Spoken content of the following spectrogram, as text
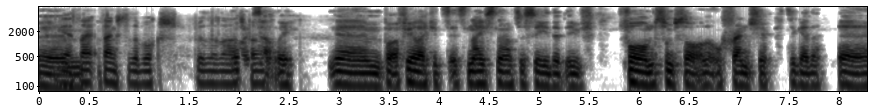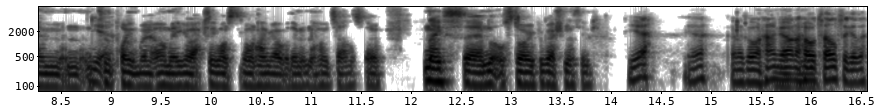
Um, yeah, th- thanks to the Bucks for the well, large part. exactly. Um, but I feel like it's it's nice now to see that they've formed some sort of little friendship together, um, and, and to the point where Omega actually wants to go and hang out with him in the hotel. So nice um, little story progression, I think. Yeah, yeah. Gonna go and hang out in a hotel together.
